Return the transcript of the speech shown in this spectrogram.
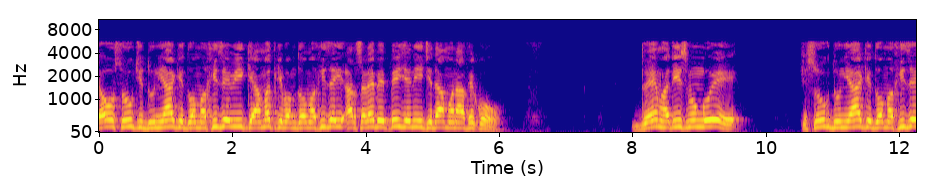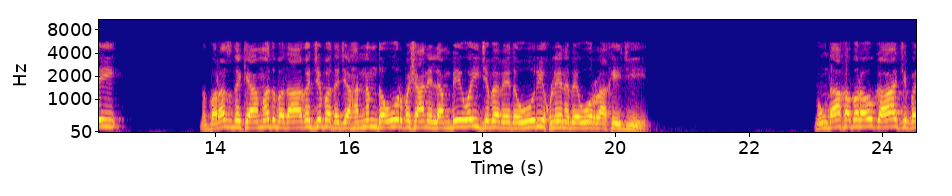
یو څوک چې دنیا کې دوه مخیزه وي قیامت کې بم دوه مخیزه ارسړې به پیژني چې دا منافقو دویم حدیث مونږ وې چې څوک دنیا کې دوه مخیزه نو برز د قیامت به داغه جبه د جهنم د اور په شان لمبي وای جبه به د اوري خلینه به اور راخیږي مونږ دا خبر او کا چې په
